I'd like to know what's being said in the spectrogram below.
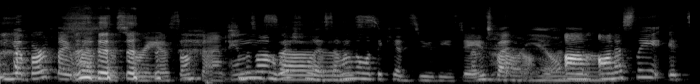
your birthday registry or something. Amazon wish list. I don't know what the kids do these I'm days, but you. um, honestly, it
